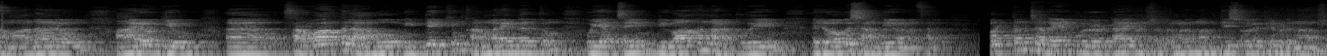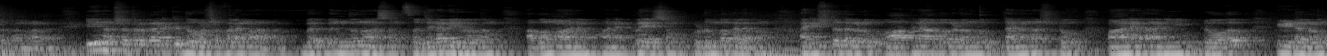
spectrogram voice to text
സമാധാനവും ആരോഗ്യവും സർവാർത്ഥ ലാഭവും വിദ്യയ്ക്കും കർമ്മരംഗത്തും ഉയർച്ചയും വിവാഹം നടക്കുകയും രോഗശാന്തിയുമാണ് ഫലം. വട്ടം ചതയം പുരോട്ടായി നക്ഷത്രങ്ങൾ മധ്യശൂലത്തിൽ വിടുന്ന നക്ഷത്രങ്ങളാണ്. ഈ നക്ഷത്രക്കാർക്ക് ദോഷഫലങ്ങളാണ്. ബന്ധുനാശം സ്വജന വിരോധം അപമാനം മനക്ലേശം കുടുംബകലഹം അരിഷ്ടതകളും വാഹനാപകടങ്ങളും ധനനഷ്ടവും മാനഹാനിയും രോഗപീഠകളും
